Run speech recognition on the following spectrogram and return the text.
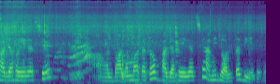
ভাজা হয়ে গেছে আর বাদাম বাটাটাও ভাজা হয়ে গেছে, আমি জলটা দিয়ে দেবো।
